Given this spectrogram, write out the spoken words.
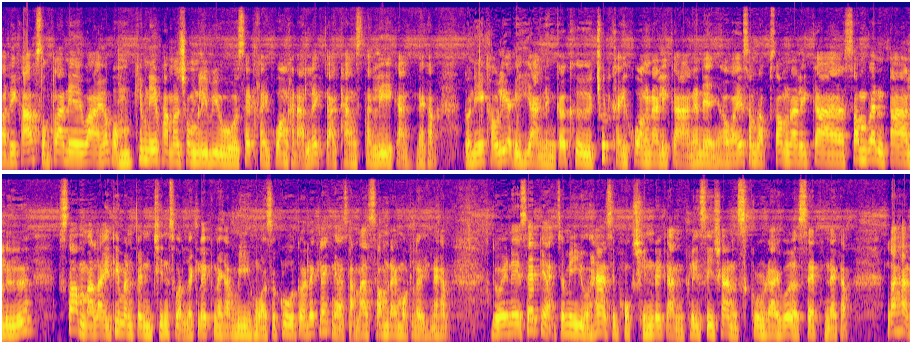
วัสดีครับ สงกรานต์ DIY ครับผม คลิปนี้พามาชมรีวิวเซตไขควงขนาดเล็กจากทาง Stanley กันนะครับ ตัวนี้เขาเรียกอีกอย่างหนึ่งก็คือชุดไขควงนาฬิกานั่นเอง เอาไว้สำหรับซ่อมนาฬิกา ซ่อมแว่นตาหรือซ่อมอะไรที่มันเป็นชิ้นส่วนเล็กๆนะครับ มีหัวสกรูตัวเล็กๆเนี่ยสามารถซ่อมได้หมดเลยนะครับ โดยในเซตเนี่ยจะมีอยู่ 56 ชิ้นด้วยกัน Precision Screwdriver Set นะครับ รหัส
